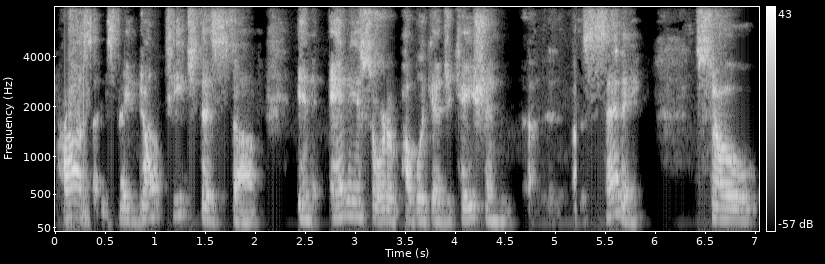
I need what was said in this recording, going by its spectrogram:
process. they don't teach this stuff in any sort of public education uh, setting. So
